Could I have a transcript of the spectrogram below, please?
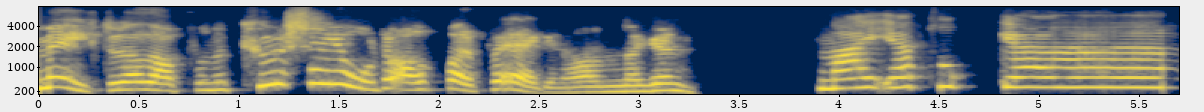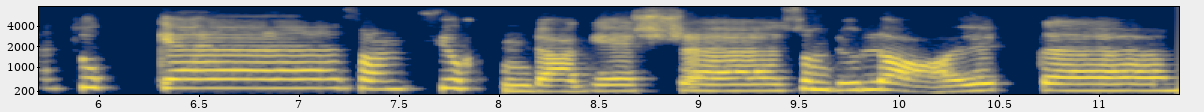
Meldte du deg da på noe kurs, eller gjorde du alt bare på egen hånd, Gunn? Nei, jeg tok, eh, tok eh, sånn 14 dagers eh, som du la ut eh,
